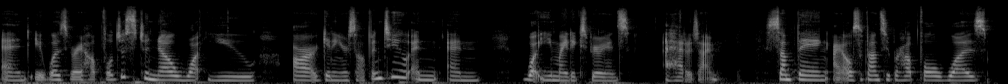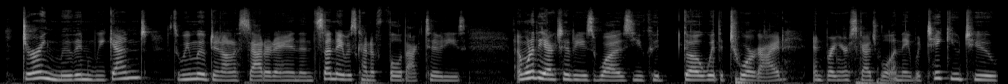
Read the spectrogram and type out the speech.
and it was very helpful just to know what you are getting yourself into and, and what you might experience ahead of time. Something I also found super helpful was during move in weekend. So we moved in on a Saturday, and then Sunday was kind of full of activities. And one of the activities was you could go with a tour guide and bring your schedule, and they would take you to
